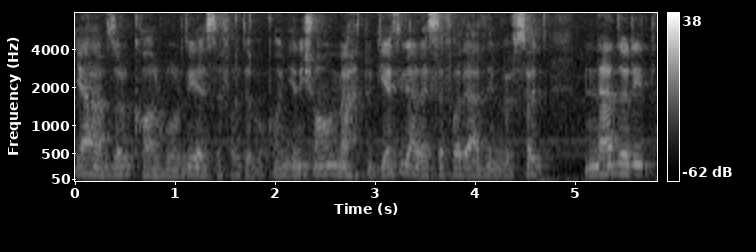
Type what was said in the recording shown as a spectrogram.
یه ابزار کاربردی استفاده بکنید. یعنی شما محدودیتی در استفاده از این وبسایت ندارید.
